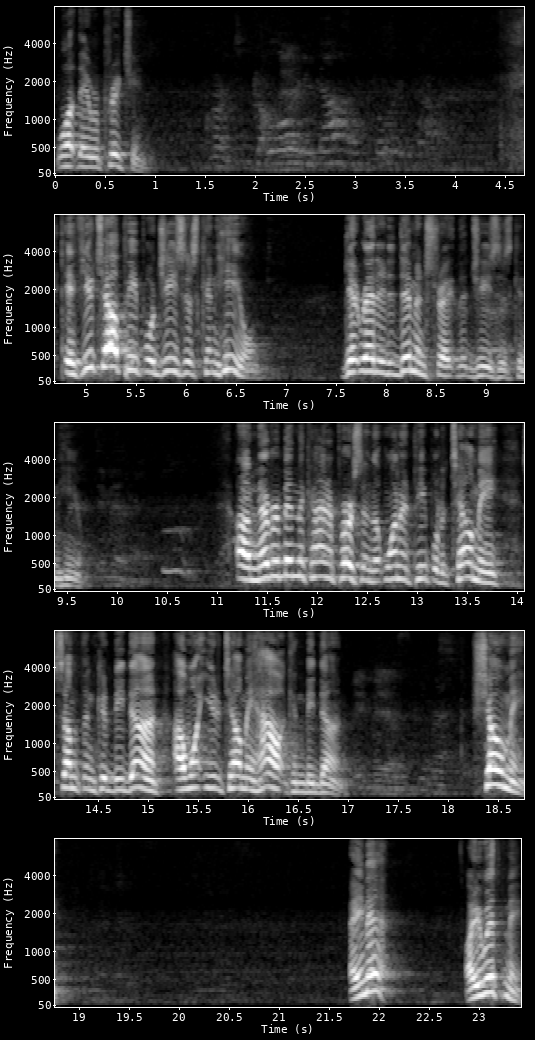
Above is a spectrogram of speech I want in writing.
what they were preaching. If you tell people Jesus can heal, get ready to demonstrate that Jesus can heal. I've never been the kind of person that wanted people to tell me something could be done. I want you to tell me how it can be done. Show me. Amen. Are you with me?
